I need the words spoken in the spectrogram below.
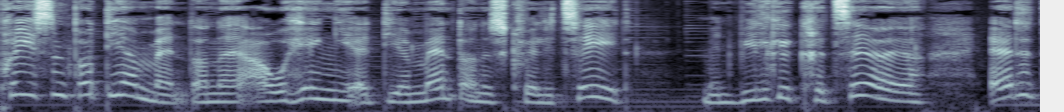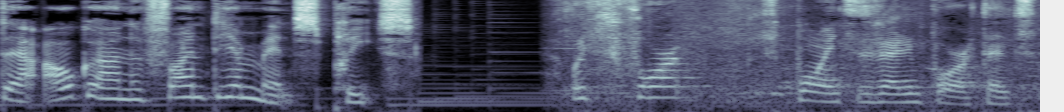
Prisen på diamanterne er afhængig af diamanternes kvalitet, men hvilke kriterier er det, der er afgørende for en diamants pris? With four points is very important.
